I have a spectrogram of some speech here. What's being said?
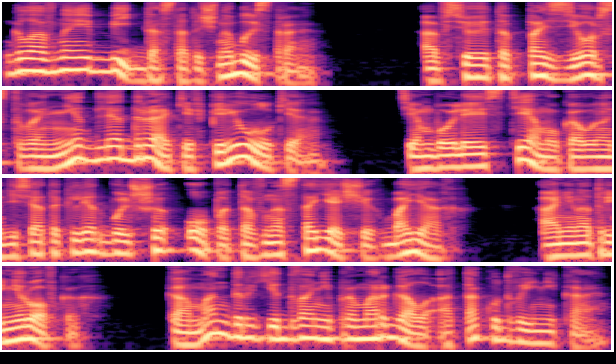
Главное, бить достаточно быстро. А все это позерство не для драки в переулке. Тем более с тем, у кого на десяток лет больше опыта в настоящих боях, а не на тренировках. Командир едва не проморгал атаку двойника.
